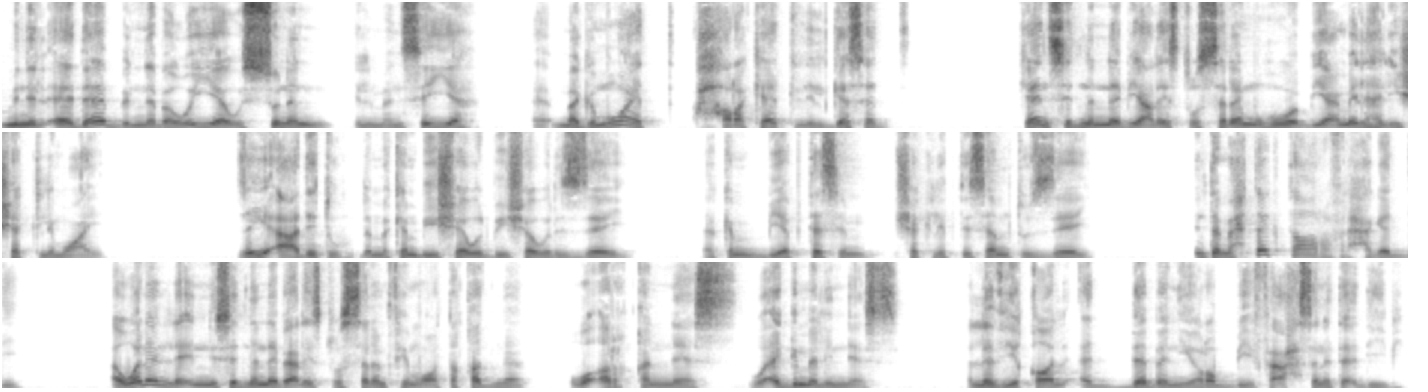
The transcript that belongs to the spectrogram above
من الآداب النبوية والسنن المنسية مجموعة حركات للجسد كان سيدنا النبي عليه الصلاة والسلام وهو بيعملها ليه شكل معين. زي قعدته لما كان بيشاور بيشاور إزاي؟ كان بيبتسم شكل ابتسامته إزاي؟ أنت محتاج تعرف الحاجات دي. اولا لأن سيدنا النبي عليه الصلاة والسلام في معتقدنا هو ارقى الناس وأجمل الناس الذي قال أدبني ربي فأحسن تأديبي.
